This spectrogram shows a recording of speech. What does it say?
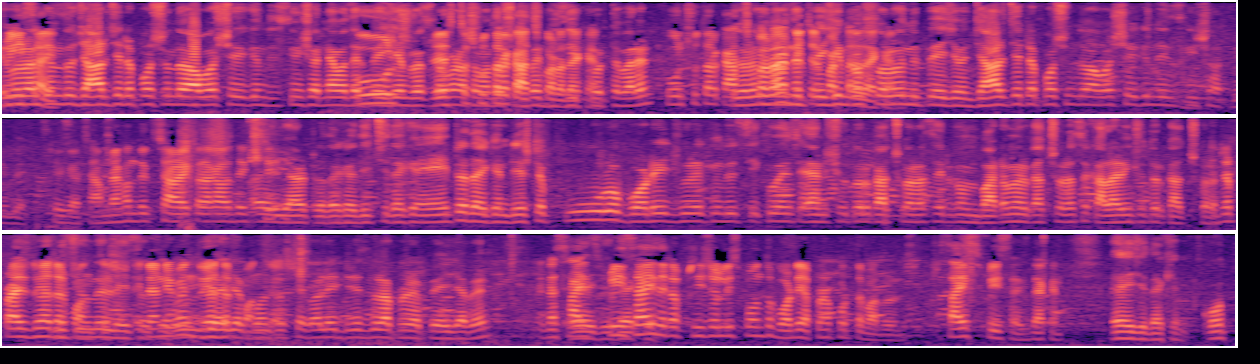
এগুলো কিন্তু যার যেটা পছন্দ অবশ্যই কিন্তু স্ক্রিনশট নিয়ে আমাদের পেজে ইনবক্স সুতার কাজ করা দেখেন। করতে পারেন। ফুল সুতার কাজ করা পেজ ইনবক্স করলে কিন্তু পেয়ে যাবেন। যার যেটা পছন্দ অবশ্যই কিন্তু স্ক্রিনশট নেবে। ঠিক আছে আমরা এখন দেখছি আরেকটা দেখা দেখছি। এই আরেকটা দেখা দিচ্ছি দেখেন এটা দেখেন ড্রেসটা পুরো বডি জুড়ে কিন্তু সিকোয়েন্স এন্ড সুতোর কাজ করা আছে এরকম বাটমের কাজ করা আছে কালারিং সুতোর কাজ করা। এটার প্রাইস দুই হাজার সুন্দর পঞ্চাশ। লেস এটা আছে নেবেন এবং 2050 টাকা হলে ড্রেসগুলো আপনারা পেয়ে যাবেন। এটা সাইজ ফ্রি সাইজ এটা ফ্রি চল্লিশ পর্যন্ত বডি আপনারা পড়তে পারবেন। সাইজ ফ্রি সাইজ দেখেন। এই যে দেখেন কত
